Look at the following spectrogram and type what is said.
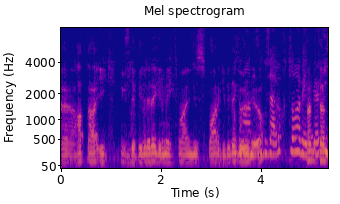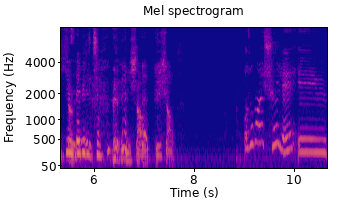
E, hatta ilk yüzde birlere girme ihtimaliniz var gibi de o zaman bizi görünüyor. güzel bir kutlama bekliyor tabii, ilk tabii. yüzde bir için. inşallah, inşallah. O zaman şöyle, e,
